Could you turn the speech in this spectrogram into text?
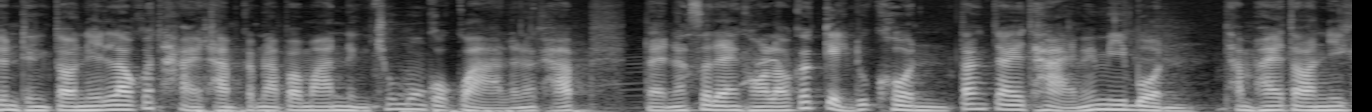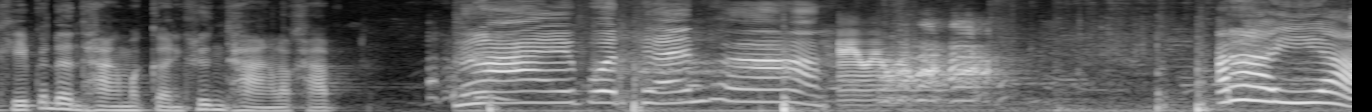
จนถึงตอนนี้เราก็ถ่ายทำกันมาประมาณ 1 ชั่วโมงกว่าๆแล้วนะครับ แต่นักแสดงของเราก็เก่งทุกคนตั้งใจถ่ายไม่มีบน่นทำให้ตอนนี้คลิปก็เดินทางมาเกินครึ่งทางแล้วครับเหนื่อยปวดแขนค่ะ อะไรอะ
